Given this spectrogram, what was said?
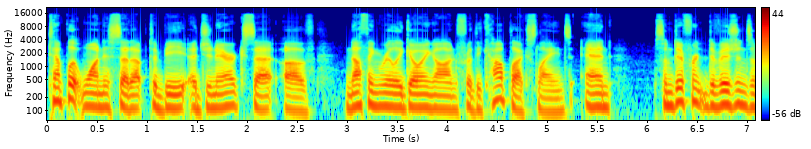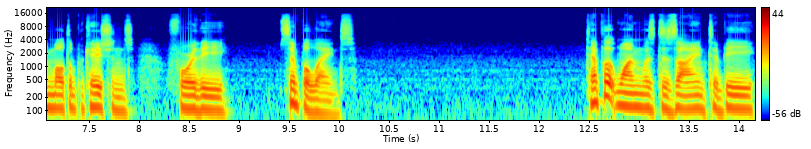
template 1 is set up to be a generic set of nothing really going on for the complex lanes and some different divisions and multiplications for the simple lanes. Template 1 was designed to be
